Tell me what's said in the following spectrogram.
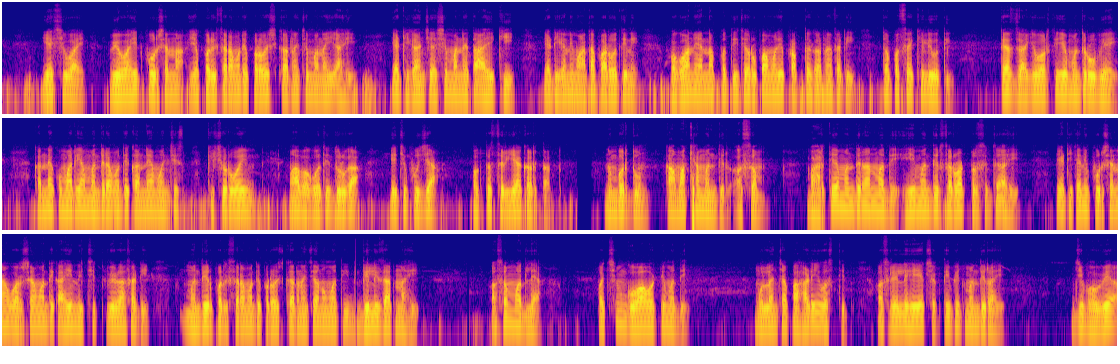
याशिवाय विवाहित पुरुषांना या परिसरामध्ये प्रवेश करण्याची मनाई आहे. या ठिकाणची अशी मान्यता आहे की या ठिकाणी माता पार्वतीने भगवान यांना पतीच्या रूपामध्ये प्राप्त करण्यासाठी तपस्या केली होती. त्याच जागेवरती हे मंदिर उभे आहे. कन्याकुमारी या मंदिरामध्ये कन्या म्हणजेच किशोरवयीन मा भगवती दुर्गा याची पूजा फक्त स्त्रिया करतात. नंबर दोन कामाख्या मंदिर असम. भारतीय मंदिरांमध्ये हे मंदिर सर्वात प्रसिद्ध आहे. या ठिकाणी पुरुषांना वर्षामध्ये काही निश्चित वेळासाठी मंदिर परिसरामध्ये प्रवेश करण्याची अनुमती दिली जात नाही. असममधल्या पश्चिम गुवाहाटीमध्ये मुलांच्या पहाडी वस्तीत असलेले हे एक शक्तिपीठ मंदिर आहे जे भव्य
